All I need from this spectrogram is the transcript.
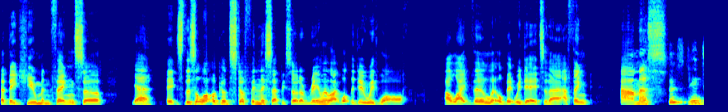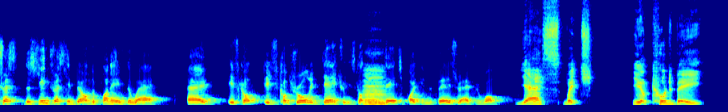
a big human thing so yeah it's there's a lot of good stuff in this episode i really like what they do with Worf. i like the little bit with data there i think Amos There's the interest. There's the interesting bit on the planet into where um, he's got he's controlling data and he's got Hmm. data pointing in the phaser at everyone. Yes, which you know could be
